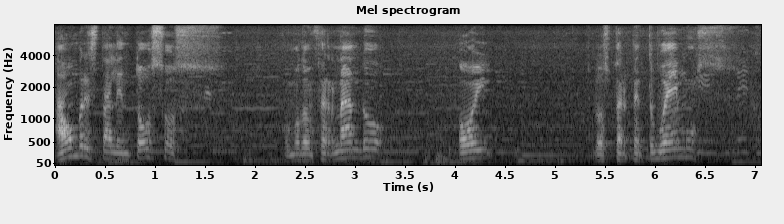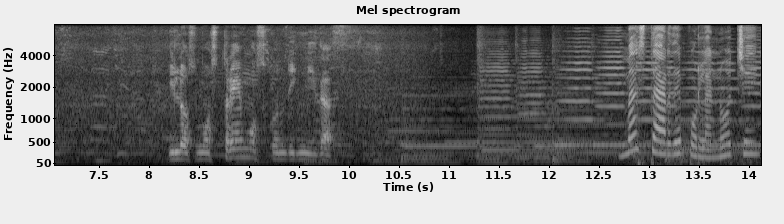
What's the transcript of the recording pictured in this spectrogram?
a hombres talentosos como don Fernando hoy los perpetuemos y los mostremos con dignidad. Más tarde, por la noche,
